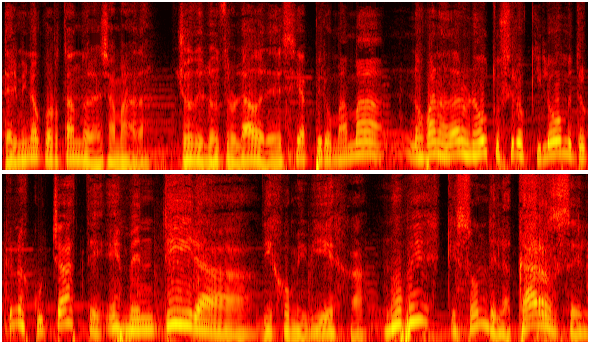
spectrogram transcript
terminó cortando la llamada. Yo del otro lado le decía, pero mamá, nos van a dar un auto cero kilómetros, ¿qué no escuchaste? Es mentira, dijo mi vieja. ¿No ves que son de la cárcel?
